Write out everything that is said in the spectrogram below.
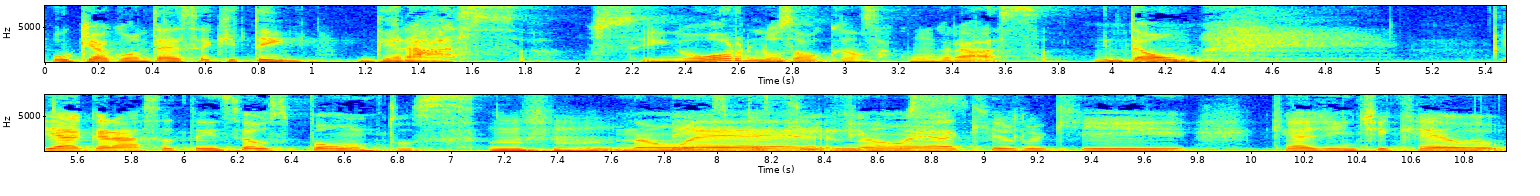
O que acontece é que tem graça. O Senhor nos alcança com graça. Uhum. Então. E a graça tem seus pontos. Uhum, não é não é aquilo que, que a gente quer. Eu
